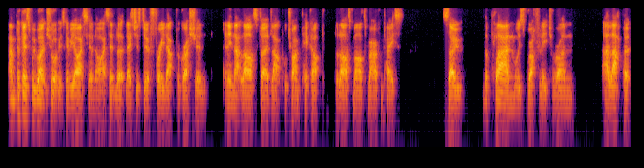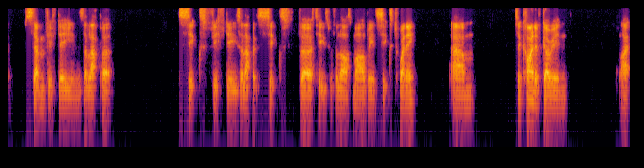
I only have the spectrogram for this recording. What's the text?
And because we weren't sure if it's going to be icy or not, I said, look, let's just do a three lap progression, and in that last third lap, we'll try and pick up the last mile to marathon pace. So the plan was roughly to run a lap at seven fifteens, a lap at six fifties, a lap at six thirties, with the last mile being six twenty. Um, to kind of go in like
